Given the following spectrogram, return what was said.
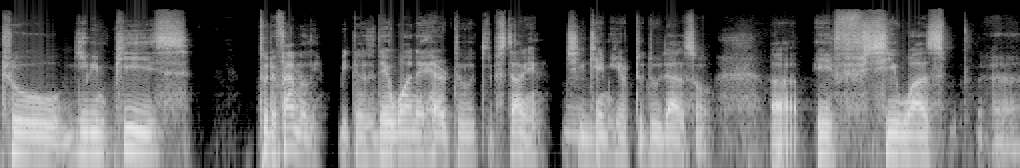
through giving peace to the family because they wanted her to keep studying. She came here to do that. So uh, if she was uh,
